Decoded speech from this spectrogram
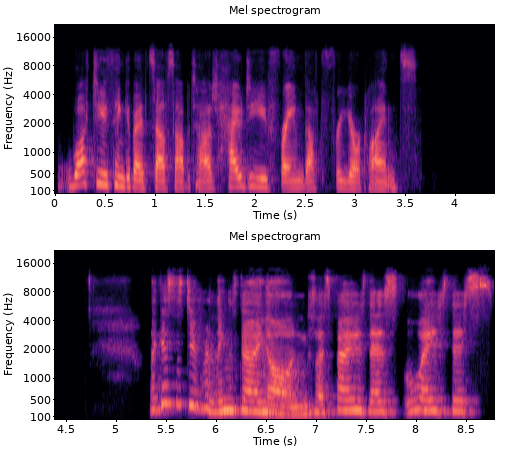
What do you think about self sabotage? How do you frame that for your clients? I guess there's different things going on because I suppose there's always this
